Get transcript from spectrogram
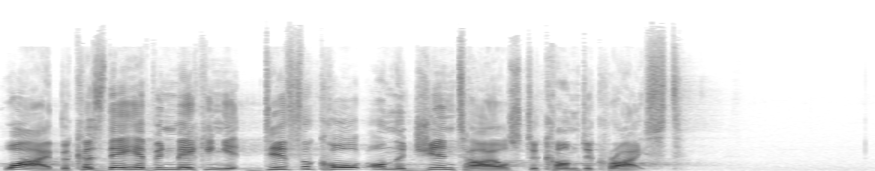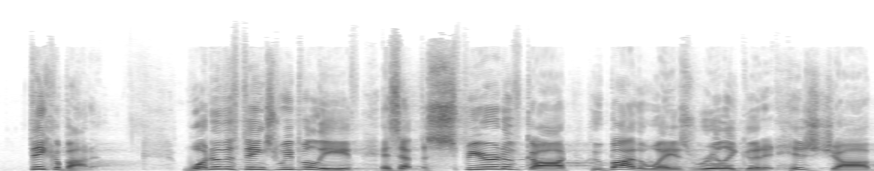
Why? Because they have been making it difficult on the Gentiles to come to Christ. Think about it. One of the things we believe is that the Spirit of God, who by the way is really good at his job,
